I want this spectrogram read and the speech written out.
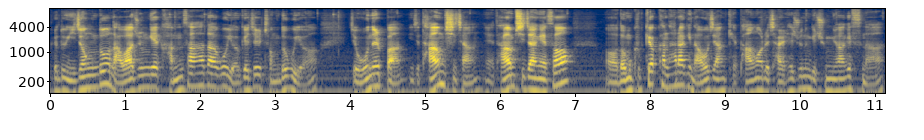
그래도 이 정도 나와준 게 감사하다고 여겨질 정도고요. 이제 오늘 밤 이제 다음 시장, 예, 다음 시장에서 어, 너무 급격한 하락이 나오지 않게 방어를 잘 해주는 게 중요하겠으나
